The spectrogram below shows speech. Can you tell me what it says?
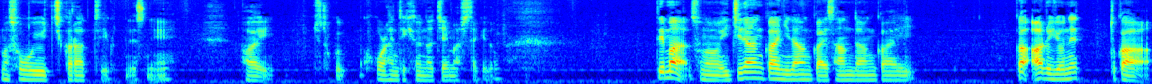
まあ、そういう力っていうことですね。はい。ちょっとここら辺適当になっちゃいましたけど。で、まあ、その1段階、2段階、3段階があるよねとか、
